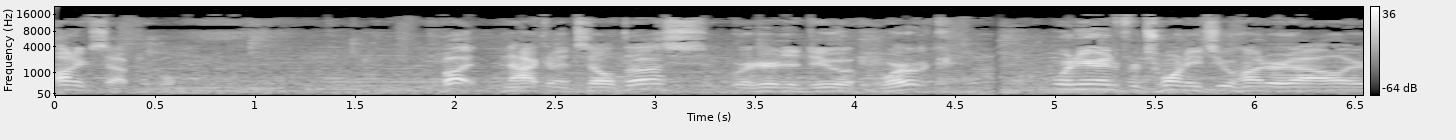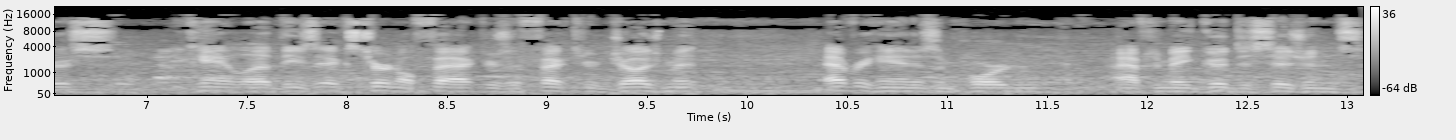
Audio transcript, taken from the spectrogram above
Unacceptable. But not going to tilt us. We're here to do work. When you're in for $2,200, you can't let these external factors affect your judgment. Every hand is important. I have to make good decisions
